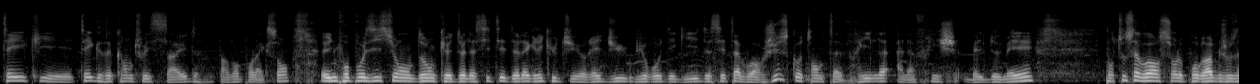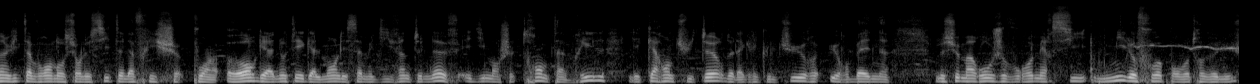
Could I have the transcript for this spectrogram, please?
take, take the countryside, pardon pour l'accent. Une proposition donc de la Cité de l'Agriculture et du Bureau des guides. C'est à voir jusqu'au 30 avril à la friche Belle de Mai. Pour tout savoir sur le programme, je vous invite à vous rendre sur le site lafriche.org et à noter également les samedis 29 et dimanche 30 avril, les 48 heures de l'agriculture urbaine. Monsieur Marot, je vous remercie mille fois pour votre venue.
